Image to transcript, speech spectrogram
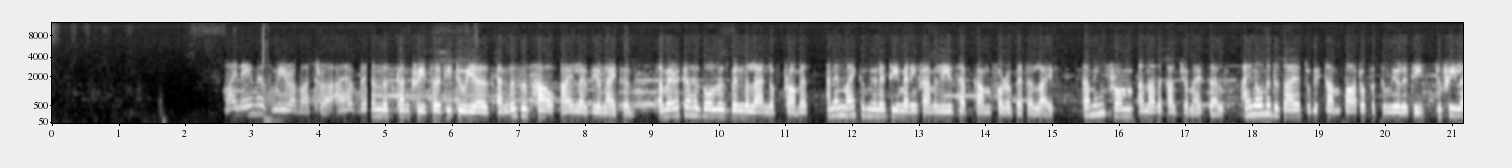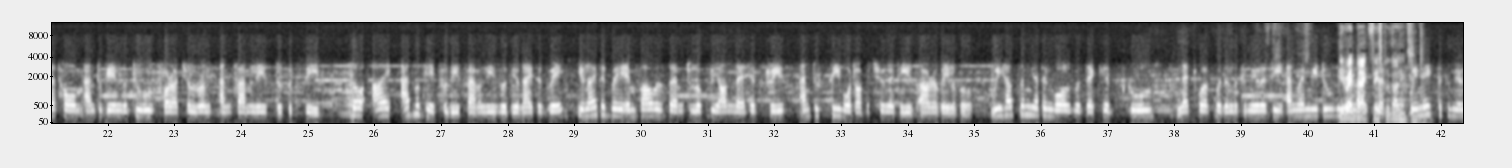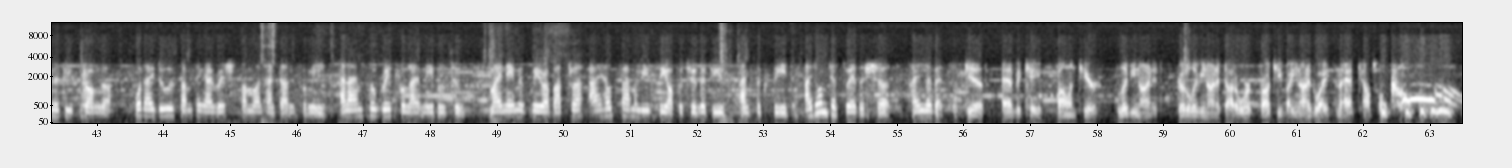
My name is Meera Batra. I have been in this country 32 years, and this is how I live united. America has always been the land of promise, and in my community, many families have come for a better life. Coming from another culture myself, I know the desire to become part of a community, to feel at home, and to gain the tools for our children and families to succeed. So I advocate for these families with United Way. United Way empowers them to look beyond their histories and to see what opportunities are available. We help them get involved with their kids' schools, network within the community, and when we do, we Be right back, unite them. Facebook audience. We make the community stronger. What I do is something I wish someone had done for me, and I'm so grateful I'm able to. My name is Meera Batra. I help families see opportunities and succeed. I don't just wear the shirt, I live it. Give, advocate, volunteer, live united. Go to liveunited.org. Brought to you by United Way and the Ad Council.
